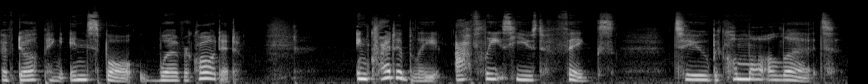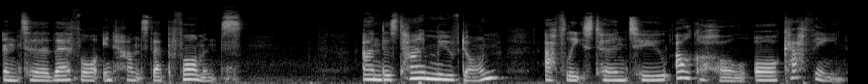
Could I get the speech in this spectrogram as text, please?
of doping in sport were recorded. Incredibly, athletes used figs to become more alert and to therefore enhance their performance. And as time moved on, athletes turned to alcohol or caffeine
